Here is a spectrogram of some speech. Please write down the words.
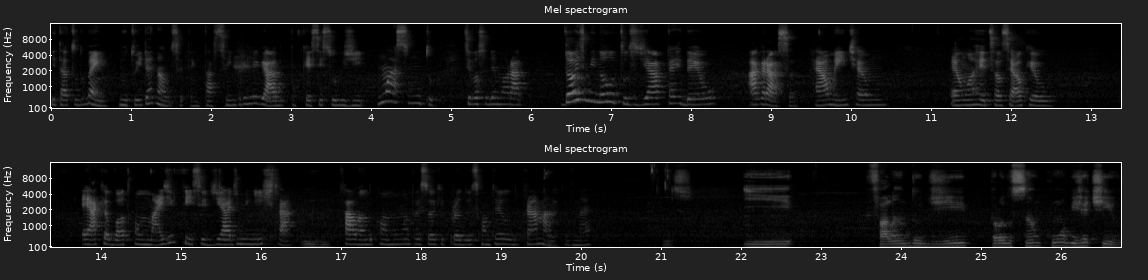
e tá tudo bem. No Twitter não, você tem que estar tá sempre ligado, porque se surgir um assunto, se você demorar dois minutos, já perdeu a graça. Realmente é um, é uma rede social que eu é a que eu boto como mais difícil de administrar, uhum. falando como uma pessoa que produz conteúdo para marcas, né? Isso. E falando de produção com objetivo,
